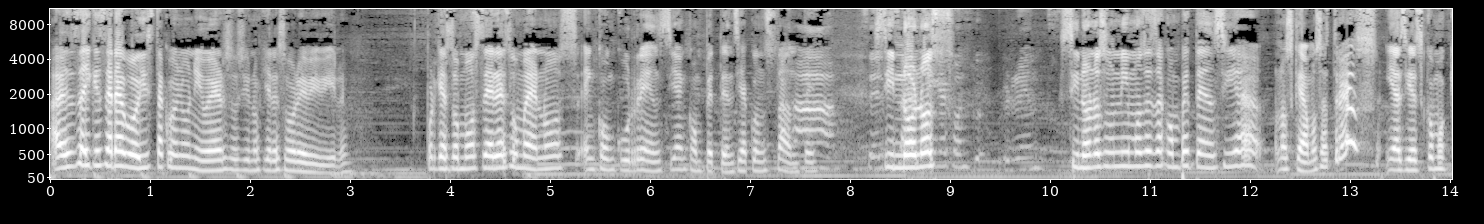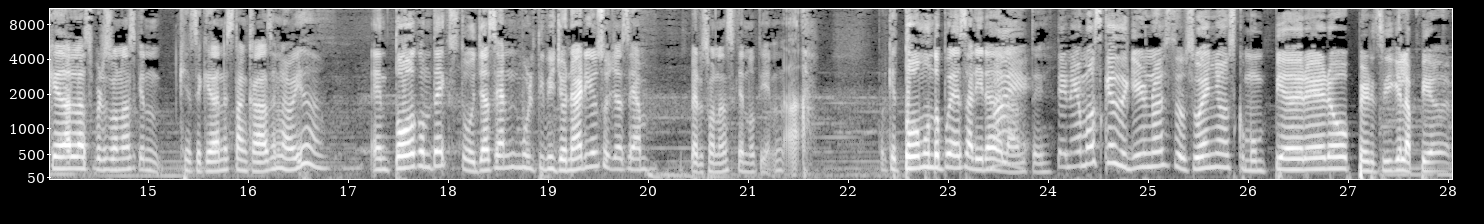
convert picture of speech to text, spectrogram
A veces hay que ser egoísta con el universo si uno quiere sobrevivir. Porque somos seres humanos en concurrencia, en competencia constante. Ajá, Si no nos-. Si no nos unimos a esa competencia, nos quedamos atrás. Y así es como quedan las personas que, que se quedan estancadas en la vida. En todo contexto, ya sean multimillonarios o ya sean personas que no tienen nada. Porque todo mundo puede salir Mae, adelante. tenemos que seguir nuestros sueños como un piedrero persigue la piedra.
